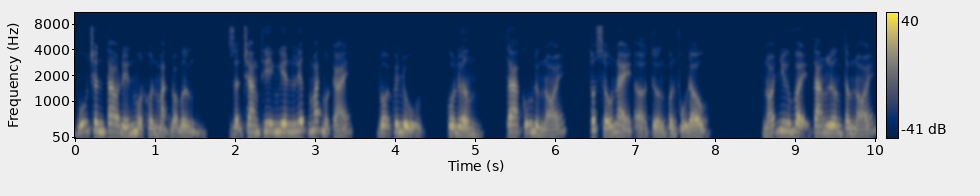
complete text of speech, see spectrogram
vũ chân tao đến một khuôn mặt đỏ bừng, giận trang thi nghiên liếc mắt một cái, vội khuyên đủ, cô nương, ta cũng đừng nói, tốt xấu này ở tướng quân phủ đâu. Nói như vậy tang lương tâm nói,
